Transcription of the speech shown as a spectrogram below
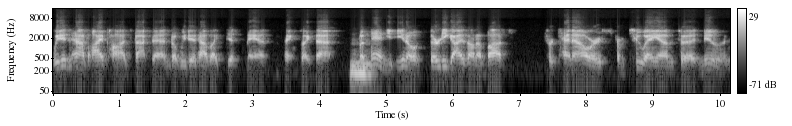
we didn't have iPods back then, but we did have like Discman things like that. Mm-hmm. But man, you, you know, 30 guys on a bus for 10 hours from 2 a.m. to noon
